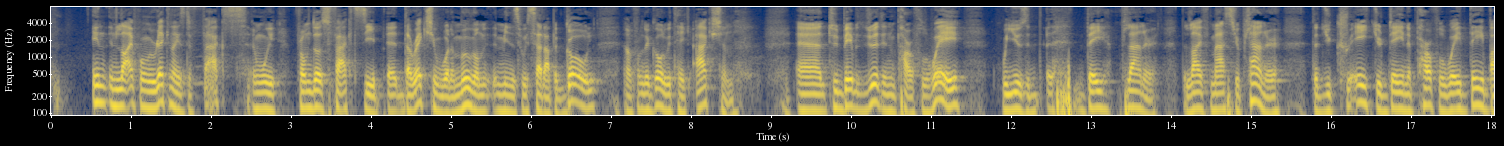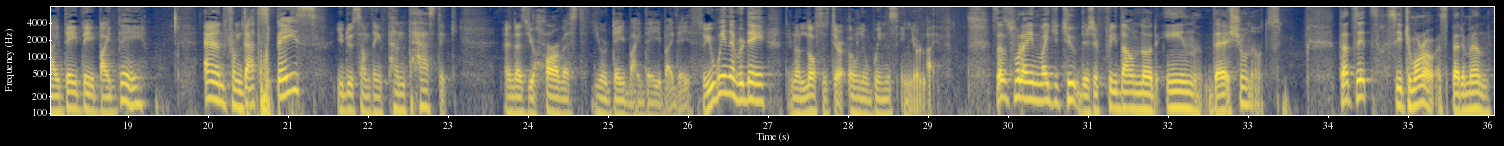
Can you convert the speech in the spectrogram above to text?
in, in life, when we recognize the facts and we, from those facts, see a direction we want to move on, it means we set up a goal, and from the goal, we take action. And to be able to do it in a powerful way, we use a day planner, the life master planner, that you create your day in a powerful way, day by day, day by day. And from that space, you do something fantastic. And as you harvest your day by day by day. So you win every day. There are no losses, there are only wins in your life. So that's what I invite you to. There's a free download in the show notes. That's it. See you tomorrow as better men.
